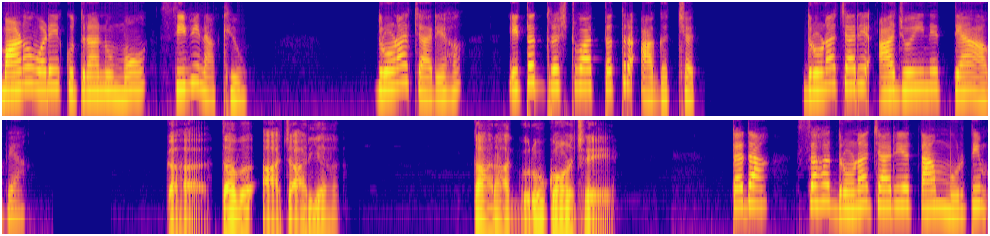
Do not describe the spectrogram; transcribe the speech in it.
બાણો વડે કૂતરાનું મોં સીવી નાખ્યું. દ્રોણાચાર્ય એતદ્દ્રષ્ટવા તત્ર આગચ્છત. દ્રોણાચાર્ય આ જોઈને ત્યાં આવ્યા. કહ તવ આચાર્ય તારા ગુરુ કોણ છે? તદા સહ દ્રોણાચાર્ય તામ મૂર્તિમ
